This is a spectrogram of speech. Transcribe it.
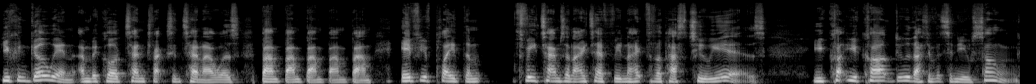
You can go in and record 10 tracks in 10 hours, bam, bam, bam, bam, bam. If you've played them three times a night every night for the past two years, you can't you can't do that if it's a new song.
